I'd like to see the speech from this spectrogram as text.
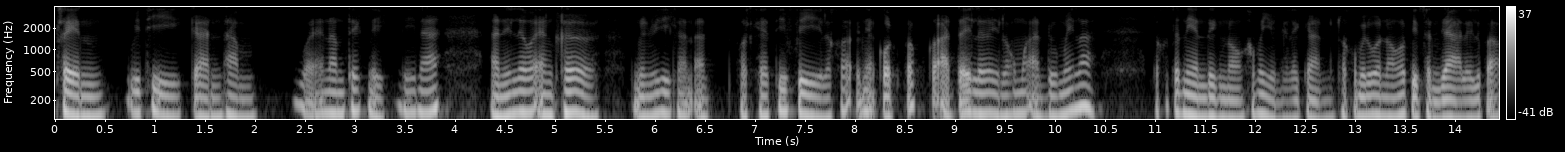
เทรนวิธีการทำไว้แนะนำเทคนิคนี้นะ อันนี้เรียกว่า Anchor มันเป็นวิธีการอัดพอดแคสต์ที่ฟรี แล้วก็เนี่ยกดปั๊บก็อัดได้เลย ลองมาอัดดูไหมล่ะ แล้วก็จะเนียนดึงน้องเข้ามาอยู่ในรายการ เราก็ไม่รู้ว่าน้องก็ติดสัญญาเลยหรือเปล่า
